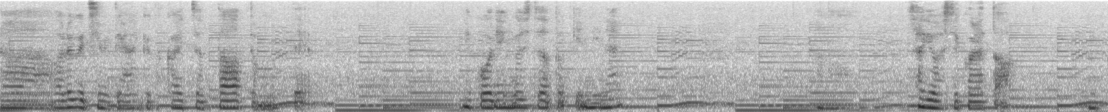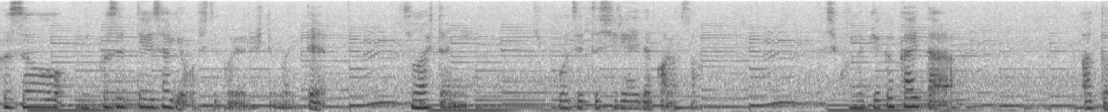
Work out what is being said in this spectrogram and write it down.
ああ悪口みたいな曲書いちゃったって思ってレコーディングしてた時にねあの作業してくれたミックスをミックスっていう作業をしてくれる人がいてその人に結構ずっと知り合いだからさ私この曲書いたらあと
